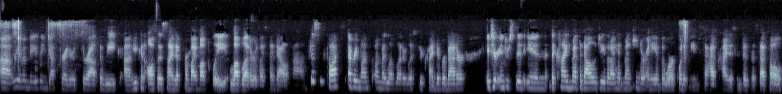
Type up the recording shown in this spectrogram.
Uh, we have amazing guest writers throughout the week. Um, you can also sign up for my monthly love letters. I send out um, just some thoughts every month on my love letter list through Kind Over Matter. If you're interested in the kind methodology that I had mentioned or any of the work, what it means to have kindness in business, that's all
